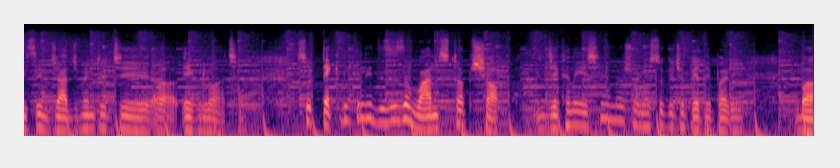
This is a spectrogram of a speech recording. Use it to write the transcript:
রিসেন্ট জাজমেন্টের যে এগুলো আছে। So technically this is a one stop shop যেখানে এসে আমরা সমস্ত কিছু পেতে পারি বা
